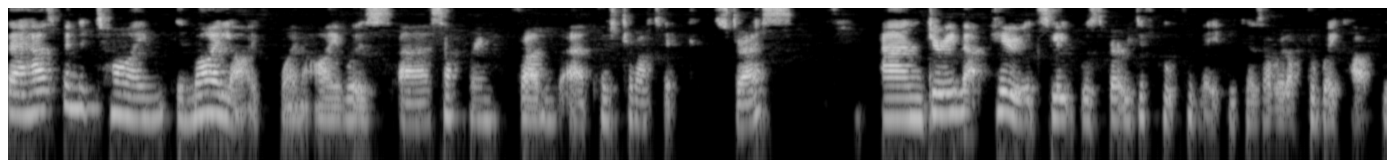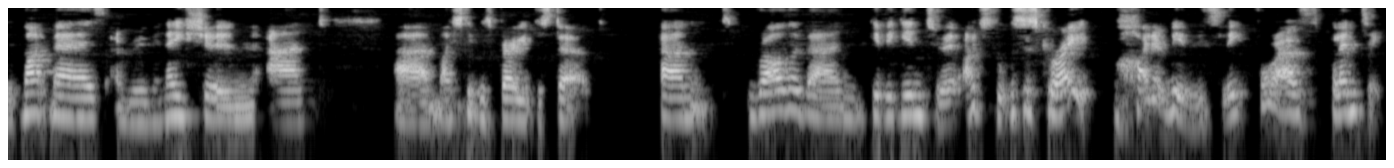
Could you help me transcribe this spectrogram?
there has been a time in my life when I was uh, suffering from uh, post traumatic stress. And during that period, sleep was very difficult for me because I would often wake up with nightmares and rumination, and uh, my sleep was very disturbed. And rather than giving into it, I just thought, this is great. I don't need any sleep. Four hours is plenty.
